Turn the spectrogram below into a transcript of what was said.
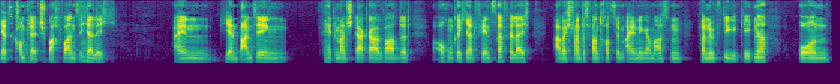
jetzt komplett schwach waren. Mhm. Sicherlich ein, in Bunting hätte man stärker erwartet, auch ein Richard Feenstra vielleicht, aber ich fand, das waren trotzdem einigermaßen vernünftige Gegner und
